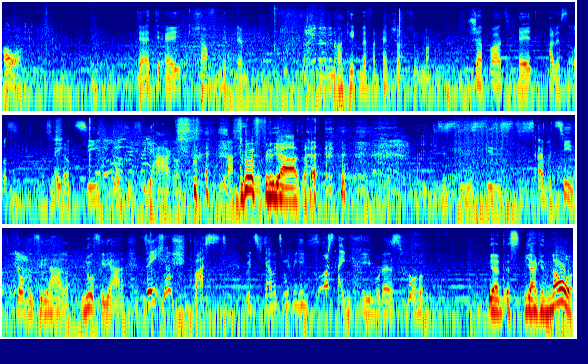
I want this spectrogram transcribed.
Aua. Der hat die ey, geschafft, mit einem, mit einem Raketenwerfer einen Headshot zu machen. Shepard hält alles aus. Sicher. ABC doofen für die Haare. Nur für Jahre. dieses, dieses, dieses, dieses Albert 10, Doppel für die Haare. Nur für die Haare. Welcher Spast wird sich damit zum Beispiel den Fuß eincremen oder so? Ja, das, ja genau.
